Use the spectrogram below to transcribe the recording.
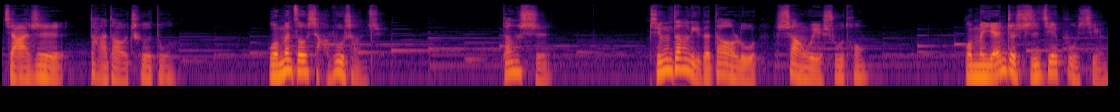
假日大道车多，我们走小路上去。”当时，平等里的道路尚未疏通，我们沿着石阶步行，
